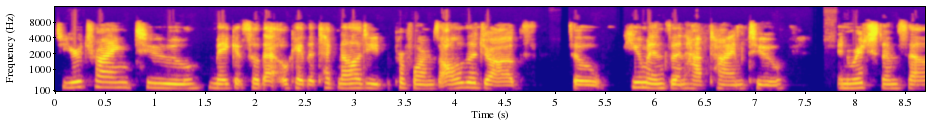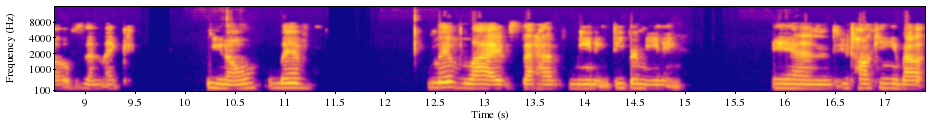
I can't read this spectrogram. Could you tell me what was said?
so you're trying to make it so that okay the technology performs all of the jobs so humans then have time to enrich themselves and like you know live live lives that have meaning deeper meaning and you're talking about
